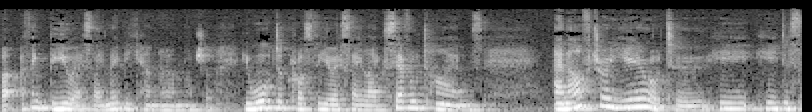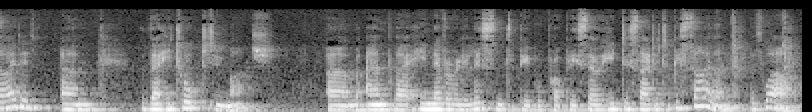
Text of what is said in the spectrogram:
uh, I think the USA, maybe Canada, I'm not sure. He walked across the USA like several times, and after a year or two, he, he decided um, that he talked too much. Um, and that he never really listened to people properly, so he decided to be silent as well.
